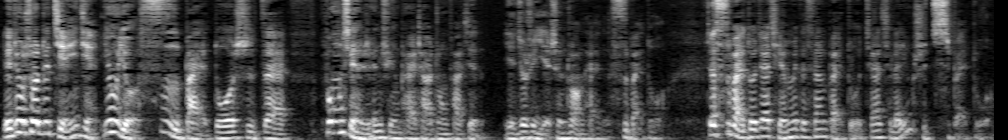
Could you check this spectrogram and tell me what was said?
也就是说，这减一减，又有四百多是在风险人群排查中发现的，也就是野生状态的四百多。这四百多加前面的三百多，加起来又是七百多。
